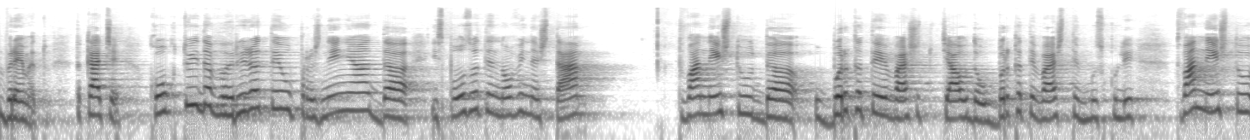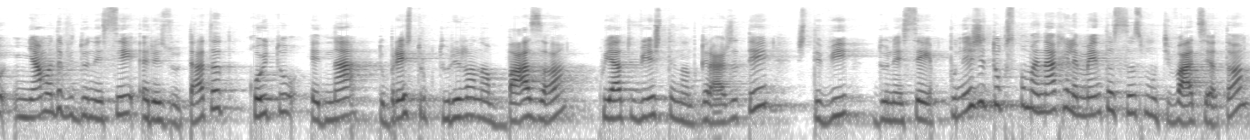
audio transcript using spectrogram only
времето. Така че, колкото и да варирате упражнения, да използвате нови неща, това нещо да объркате вашето тяло, да объркате вашите мускули, това нещо няма да ви донесе резултатът, който една добре структурирана база, която вие ще надграждате, ще ви донесе. Понеже тук споменах елемента с мотивацията,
